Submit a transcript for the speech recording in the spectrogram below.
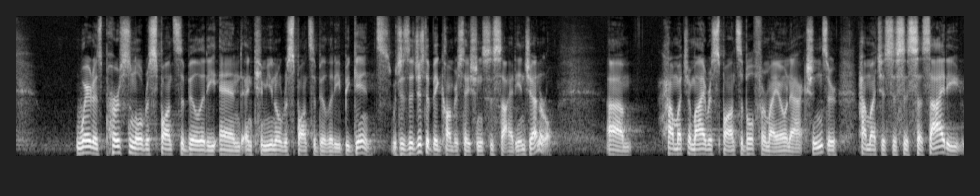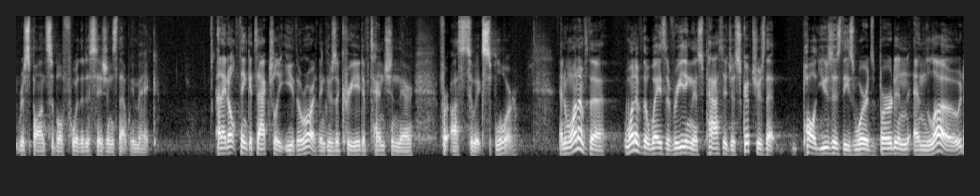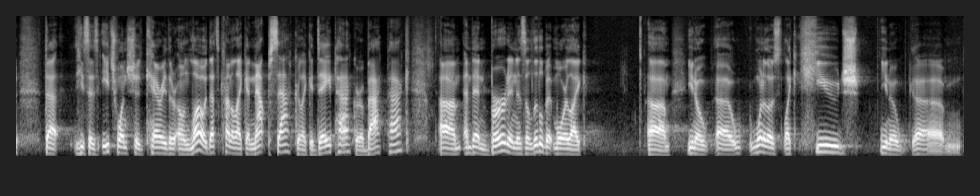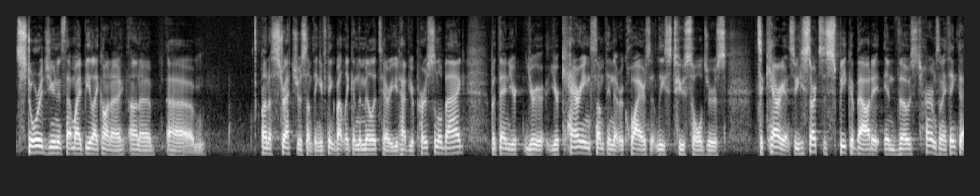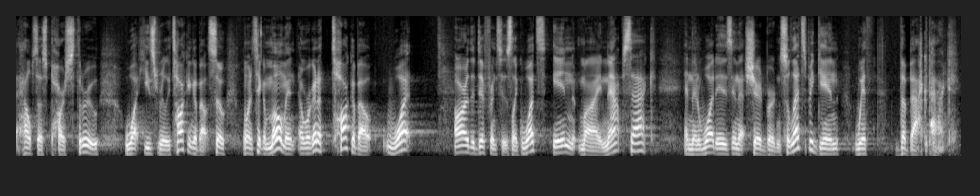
where does personal responsibility end and communal responsibility begins, which is just a big conversation in society in general. Um, how much am I responsible for my own actions, or how much is society responsible for the decisions that we make? And I don't think it's actually either or. I think there's a creative tension there for us to explore. And one of the one of the ways of reading this passage of scriptures that Paul uses these words burden and load, that he says each one should carry their own load. That's kind of like a knapsack or like a day pack or a backpack. Um, and then burden is a little bit more like, um, you know, uh, one of those like huge, you know, um, storage units that might be like on a, on a, um, on a stretcher or something. If you think about like in the military, you'd have your personal bag, but then you're, you're, you're carrying something that requires at least two soldiers to carry it. So he starts to speak about it in those terms, and I think that helps us parse through what he's really talking about. So I want to take a moment and we're going to talk about what are the differences, like what's in my knapsack and then what is in that shared burden. So let's begin with the backpack.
